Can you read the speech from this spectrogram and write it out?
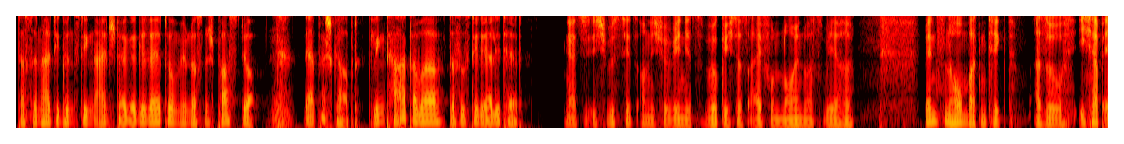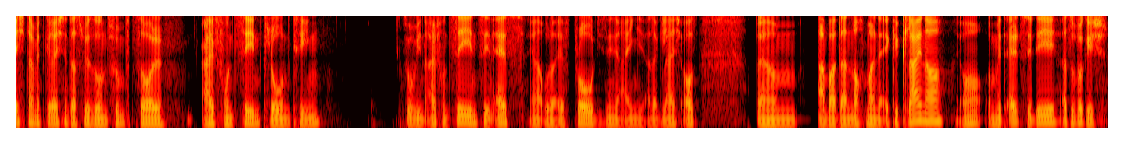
das sind halt die günstigen Einsteigergeräte und wem das nicht passt, ja, der hat Pech gehabt. Klingt hart, aber das ist die Realität. Ja, ich, ich wüsste jetzt auch nicht, für wen jetzt wirklich das iPhone 9 was wäre, wenn es einen Home-Button kriegt. Also ich habe echt damit gerechnet, dass wir so einen 5 Zoll iPhone 10 Klon kriegen. So wie ein iPhone 10, 10S, ja, oder 11 Pro, die sehen ja eigentlich alle gleich aus. Ähm, aber dann nochmal eine Ecke kleiner, ja, mit LCD, also wirklich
